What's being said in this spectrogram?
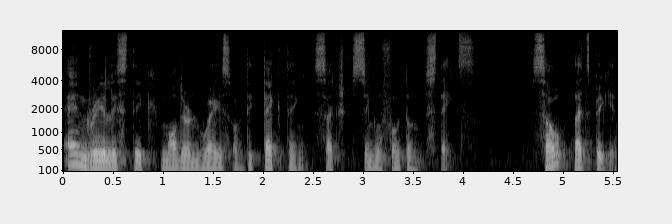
and realistic modern ways of detecting such single photon states. So let's begin.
